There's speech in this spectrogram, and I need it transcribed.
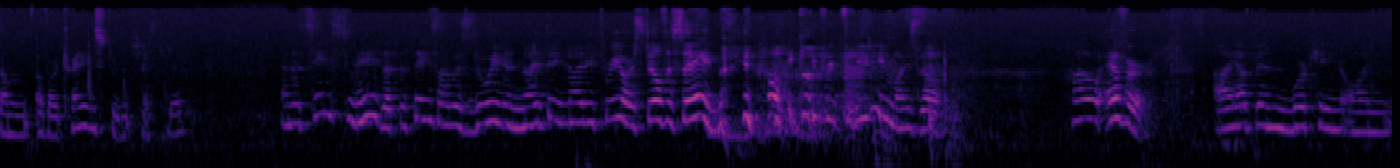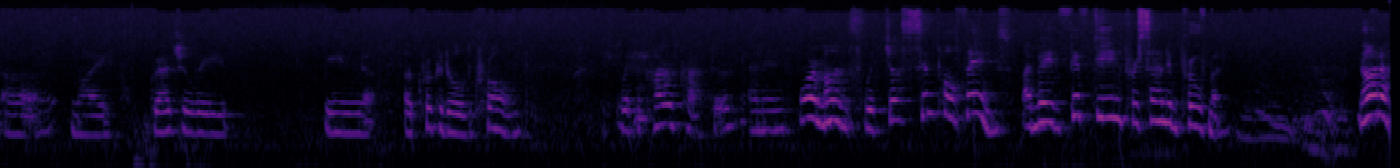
some of our training students yesterday. And it seems to me that the things I was doing in 1993 are still the same. you know, I keep repeating myself. However, I have been working on uh, my gradually being a crooked old crone with a chiropractor, and in four months, with just simple things, I made 15% improvement. Not 100%,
